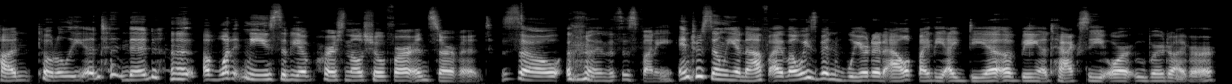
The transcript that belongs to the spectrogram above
pun totally intended, of what it means to be a personal chauffeur and servant. So, this is funny. Interestingly enough, I've always been weirded out by the idea of being a taxi or Uber driver.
